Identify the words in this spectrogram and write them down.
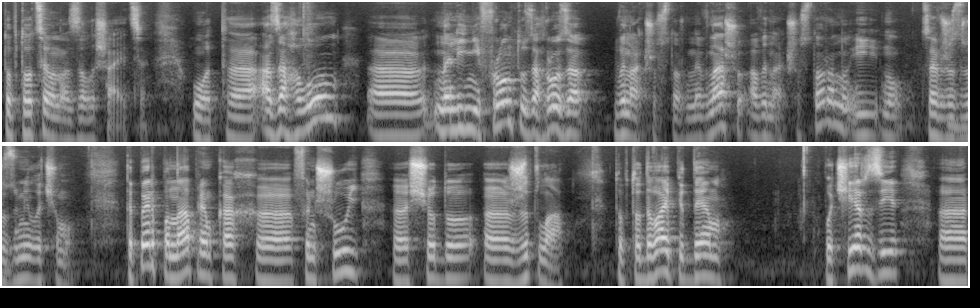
Тобто, це у нас залишається. От. е, А загалом на лінії фронту загроза в інакшу сторону, не в нашу, а в інакшу сторону. І ну, це вже зрозуміло чому. Тепер по напрямках феншуй щодо житла. Тобто, давай підемо по черзі Е,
